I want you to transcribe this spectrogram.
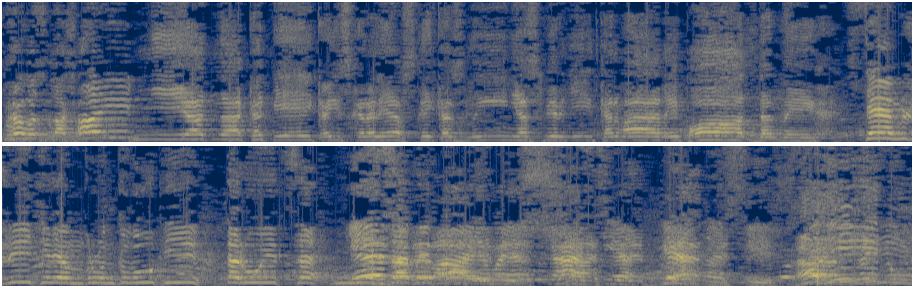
провозглашает... Ни одна копейка из королевской казны не осквернит карманы подданных. Всем жителям Брунглупии даруется незабываемое счастье бедности. Завидуем!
